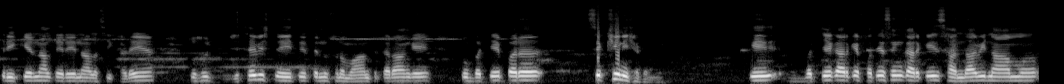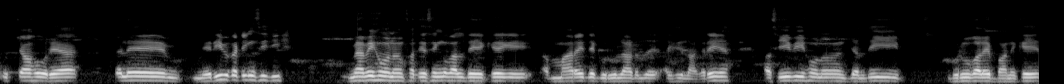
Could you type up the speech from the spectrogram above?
ਤਰੀਕੇ ਨਾਲ, ਤੇਰੇ ਨਾਲ ਅਸੀਂ ਖੜੇ ਆ ਤੁਸੀਂ ਜਿੱਥੇ ਵੀ ਸਟੇਜ ਤੇ ਤੈਨੂੰ ਸਨਮਾਨਿਤ ਕਰਾਂਗੇ, ਤੂੰ ਬੱਚੇ ਪਰ ਸਿੱਖੀ ਨਹੀਂ ਛੱਡਣੀ। ਕਿ ਬੱਚੇ ਕਰਕੇ, ਫਤਿਹ ਸਿੰਘ ਕਰਕੇ ਸਾਡਾ ਵੀ ਨਾਮ ਉੱਚਾ ਹੋ ਰਿਹਾ ਪਹਿਲੇ ਮੇਰੀ ਵੀ ਕਟਿੰਗ ਸੀ ਜੀ। ਮੈਂ ਵੀ ਹੁਣ ਫਤਿਹ ਸਿੰਘ ਵੱਲ ਦੇਖ ਕੇ ਮਹਾਰਾਜ ਦੇ ਗੁਰੂ ਲੜ ਦੇ ਅਸੀਂ ਲੱਗ ਰਹੇ ਆ ਅਸੀਂ ਵੀ ਹੁਣ ਜਲਦੀ ਗੁਰੂ ਵਾਲੇ ਬਣ ਕੇ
